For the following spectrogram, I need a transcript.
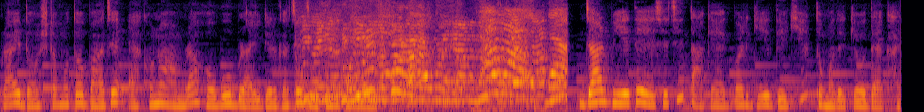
প্রায় দশটা মতো বাজে, এখনও আমরা হবু ব্রাইডের কাছে যেতেই পারি যার বিয়েতে এসেছি, তাকে একবার গিয়ে দেখিয়ে তোমাদেরকেও দেখাই।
